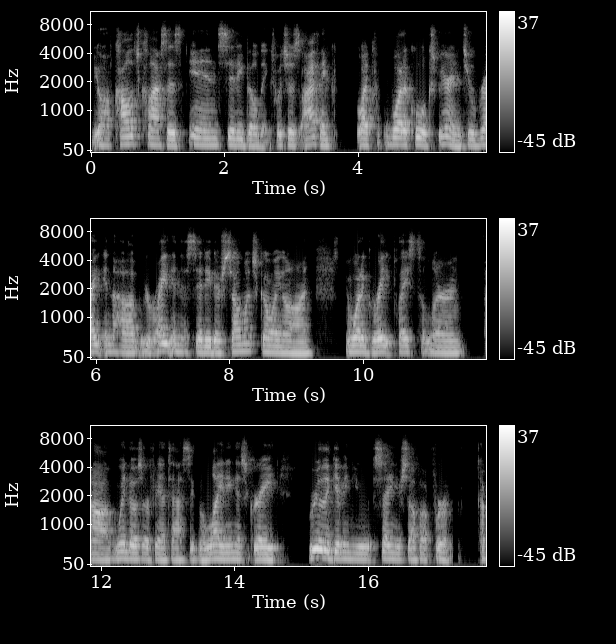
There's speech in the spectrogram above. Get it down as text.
you'll have college classes in city buildings, which is, I think, like what a cool experience. You're right in the hub, you're right in the city. There's so much going on. And what a great place to learn uh, windows are fantastic. The lighting is great. Really giving you, setting yourself up for a,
